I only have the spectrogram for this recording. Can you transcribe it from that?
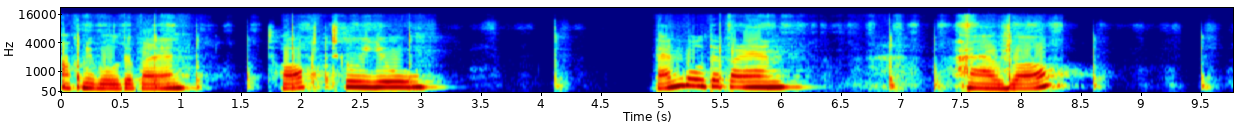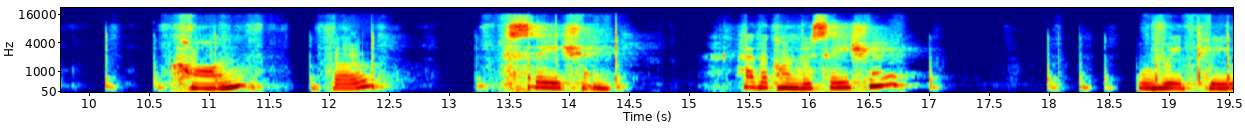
আপনি বলতে পারেন টক টু ইউ দেন বলতে পারেন have a conversation have a conversation with you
